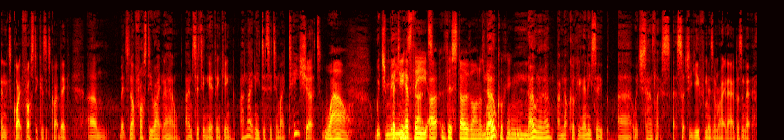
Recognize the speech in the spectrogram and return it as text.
and it's quite frosty because it's quite big. Um, but it's not frosty right now. I'm sitting here thinking I might need to sit in my t-shirt, Wow. which means. But do you have the uh, the stove on as no well? Cooking. No, no, no. I'm not cooking any soup, uh, which sounds like s- such a euphemism right now, doesn't it?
